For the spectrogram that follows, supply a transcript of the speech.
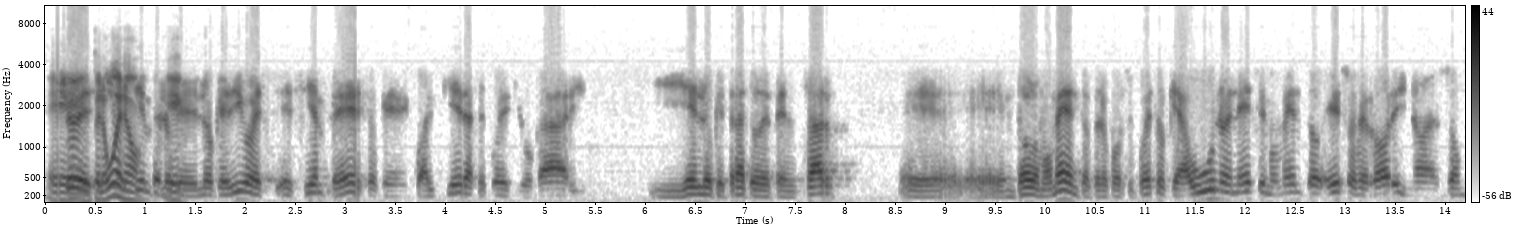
Eh, pero bueno, siempre lo, eh, que, lo que digo es, es siempre eso, que cualquiera se puede equivocar y y es lo que trato de pensar eh, en todo momento, pero por supuesto que a uno en ese momento esos errores, y no son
